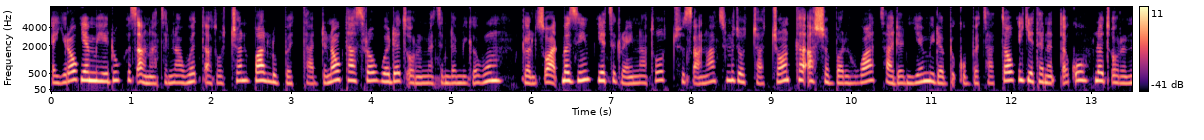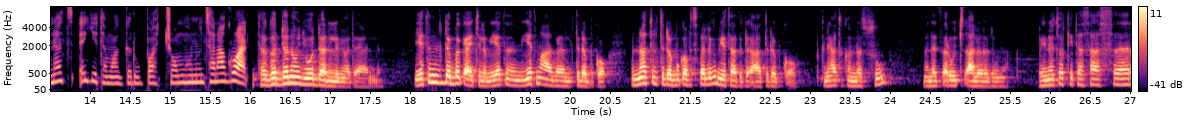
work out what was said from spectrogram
ቀይረው የሚሄዱ ህጻናትና ወጣቶችን ባሉበት ታድነው ታስረው ወደ ጦርነት እንደሚገቡም ገልጿል። በዚህም የትግራይ እናቶች ህጻናት ልጆቻቸውን ከአሸባሪ ህወሓት አደን የሚደብቁበት አጥተው እየተነጠቁ ለጦርነት እየተማገዱባቸው መሆኑን ተናግሯል። ተገደነው እንጂ ወድ አይደለም ይወጣ ያለ የትም ልደበቅ አይችልም። የት ማገር ልትደብቀው እናቱ ልትደብቀው ብትፈልግም የት አትደብቀው። ምክንያቱ ከነሱ መነጽር ውጭ አለ በኔትወርክ የተሳሰረ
